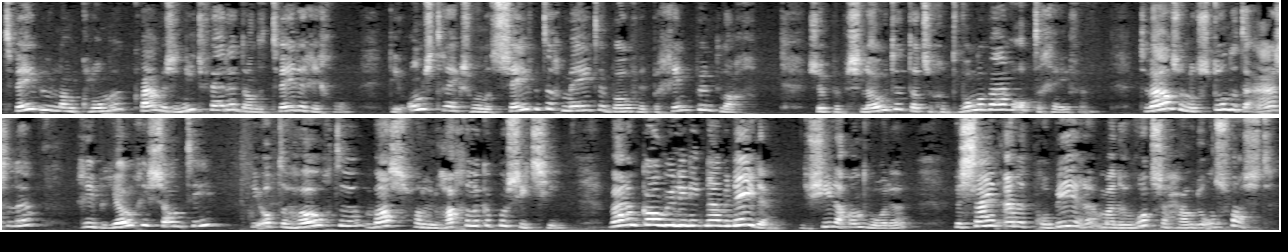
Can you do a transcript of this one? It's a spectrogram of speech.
twee uur lang klommen, kwamen ze niet verder dan de tweede richel, die omstreeks 170 meter boven het beginpunt lag. Ze besloten dat ze gedwongen waren op te geven. Terwijl ze nog stonden te aarzelen, riep Yogi Santi, die op de hoogte was van hun hachelijke positie. Waarom komen jullie niet naar beneden? De Sheila antwoordde, we zijn aan het proberen, maar de rotsen houden ons vast.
